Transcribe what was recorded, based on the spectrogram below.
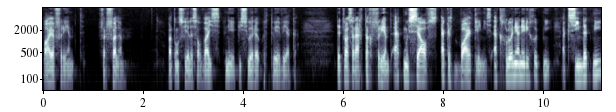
baie vreemd vir film wat ons vir julle sal wys in die episode oor 2 weke. Dit was regtig vreemd. Ek moes selfs, ek is baie klinies. Ek glo nie aan hierdie goed nie. Ek sien dit nie.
